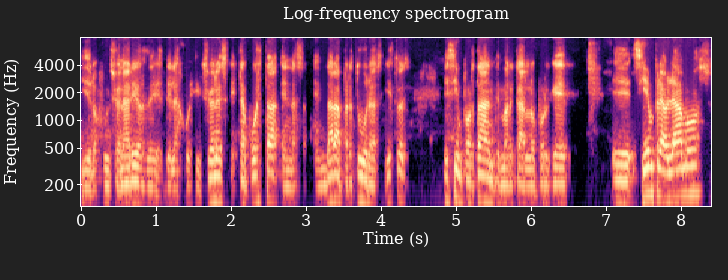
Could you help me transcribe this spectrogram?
y de los funcionarios de, las jurisdicciones está puesta en, las, en dar aperturas. Y esto es, importante marcarlo, porque eh, siempre hablamos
